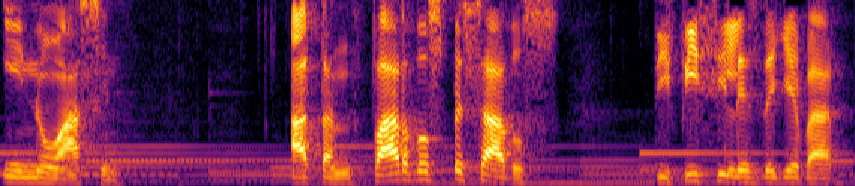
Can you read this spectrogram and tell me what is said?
y no hacen. Atan fardos pesados, difíciles de llevar,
